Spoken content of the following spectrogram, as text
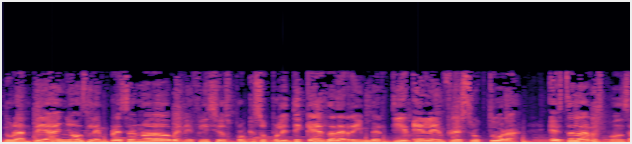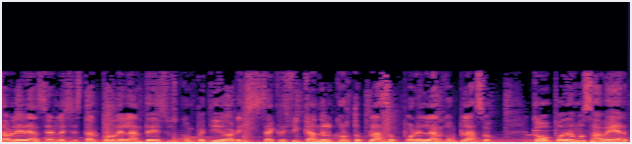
Durante años la empresa no ha dado beneficios porque su política es la de reinvertir en la infraestructura. Esta es la responsable de hacerles estar por delante de sus competidores, sacrificando el corto plazo por el largo plazo. Como podemos saber,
